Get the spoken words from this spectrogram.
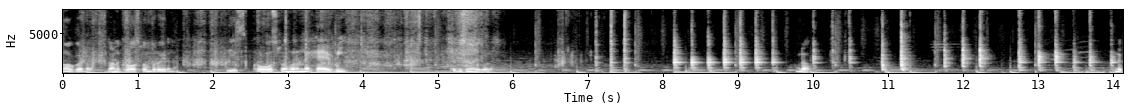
നോക്കട്ടോ ഇതാണ് ക്രോസ് ബമ്പർ വരുന്നത്. ഈ ക്രോസ് ബമ്പറിന്റെ ഹെവി ശ്രദ്ധിച്ച് നോക്കിക്കോളൂ. ഉണ്ടോ? ഇതിന്റെ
